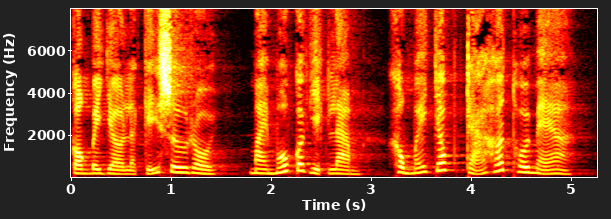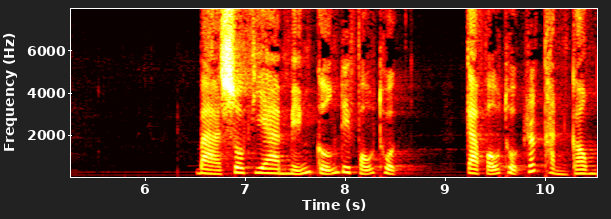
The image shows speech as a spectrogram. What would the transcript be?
Con bây giờ là kỹ sư rồi, mai mốt có việc làm, không mấy chốc trả hết thôi mẹ à. Bà Sophia miễn cưỡng đi phẫu thuật. Ca phẫu thuật rất thành công.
